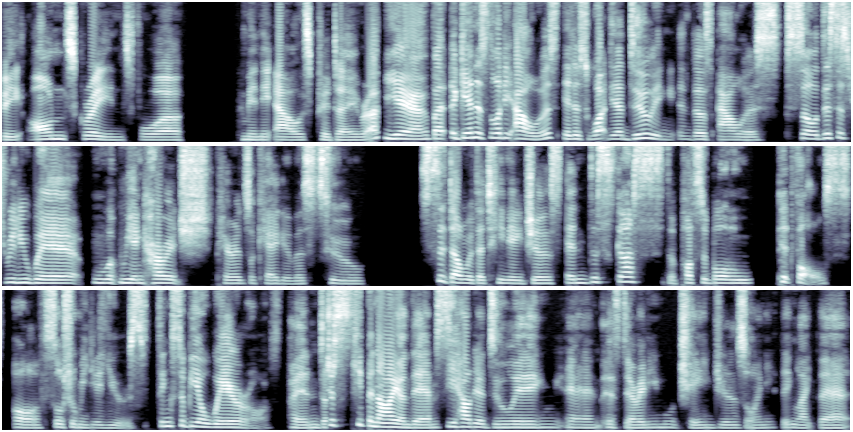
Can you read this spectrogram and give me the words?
be on screens for many hours per day, right? Yeah, but again, it's not the hours, it is what they're doing in those hours. So this is really where we encourage parents or caregivers to sit down with their teenagers and discuss the possible pitfalls of social media use, things to be aware of, and just keep an eye on them, see how they're doing, and is there any more changes or anything like that.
